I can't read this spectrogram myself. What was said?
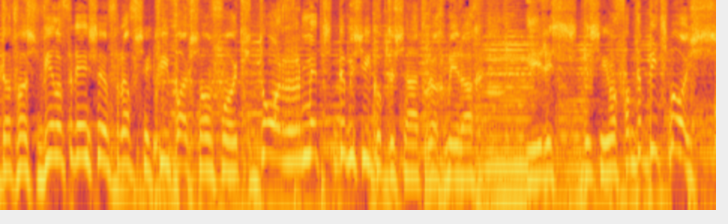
Dat was Willem van Dessen vanaf circuitpark Zandvoort. Door met de muziek op de zaterdagmiddag. Hier is de single van de Beach Boys.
